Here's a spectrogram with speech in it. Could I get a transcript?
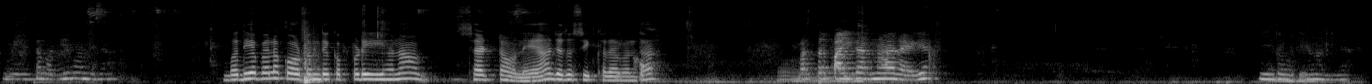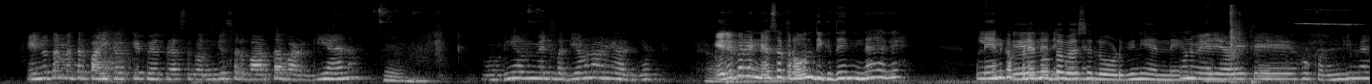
ਕਮੀਜ਼ ਤਾਂ ਵਧੀਆ ਬਣ ਗਿਆ ਵਧੀਆ ਪਹਿਲਾਂ ਕਾਟਨ ਦੇ ਕੱਪੜੇ ਹੀ ਹਨਾ ਸੈੱਟ ਆਉਨੇ ਆ ਜਦੋਂ ਸਿੱਖਦਾ ਬੰਦਾ। ਬਸ ਤਰਪਾਈ ਕਰਨ ਵਾਲਾ ਰਹਿ ਗਿਆ। ਇਹ ਤਾਂ ਵਧੀਆ ਬਣ ਗਿਆ। ਇਹਨੂੰ ਤਾਂ ਮੈਂ ਤਰਪਾਈ ਕਰਕੇ ਫਿਰ ਪ੍ਰੈਸ ਕਰੂੰਗੀ ਸਲਵਾਰ ਤਾਂ ਬਣ ਗਈ ਹੈ ਨਾ ਹੂੰ। ਮੂਰੀਆਂ ਵੀ ਮੈਨੂੰ ਵਧੀਆ ਬਣਾਉਣੀਆਂ ਆ ਗਈਆਂ ਇਹਦੇ ਪਰ ਇੰਨੇ ਸਕਰੋਲ ਦਿਖਦੇ ਨਹੀਂ ਨਾ ਹੈਗੇ। ਪਲੇਨ ਕੱਪੜੇ ਤੇ ਤਾਂ ਵੈਸੇ ਲੋੜ ਵੀ ਨਹੀਂ ਐਨੇ ਹੁਣ ਮੇਰੇ ਵਾਲੇ ਤੇ ਉਹ ਕਰੂੰਗੀ ਮੈਂ।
